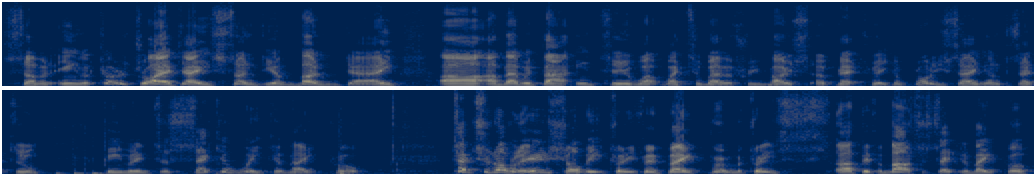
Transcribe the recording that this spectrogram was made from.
southern England. Kind of drier days Sunday and Monday, uh, and then we're back into uh, wetter weather through most of next week. I'm probably saying unsettled even into second week of April. Temperature anomalies shall be 25th April from between uh, 5th of March to 2nd of April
